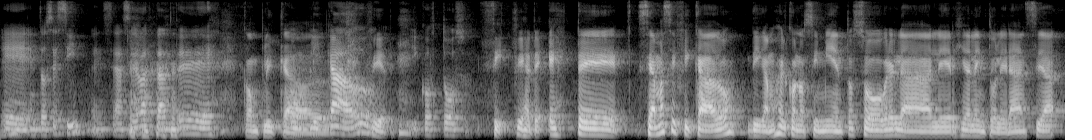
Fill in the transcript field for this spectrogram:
Eh, entonces sí, se hace bastante complicado, complicado y costoso. Sí, fíjate, este, se ha masificado, digamos, el conocimiento sobre la alergia, la intolerancia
